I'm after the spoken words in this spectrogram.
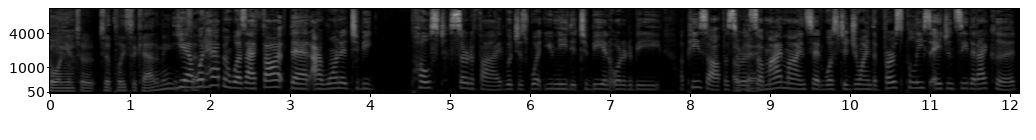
going into to the police academy. Yeah, what happened was I thought that I wanted to be post certified, which is what you needed to be in order to be a peace officer. And so my mindset was to join the first police agency that I could,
